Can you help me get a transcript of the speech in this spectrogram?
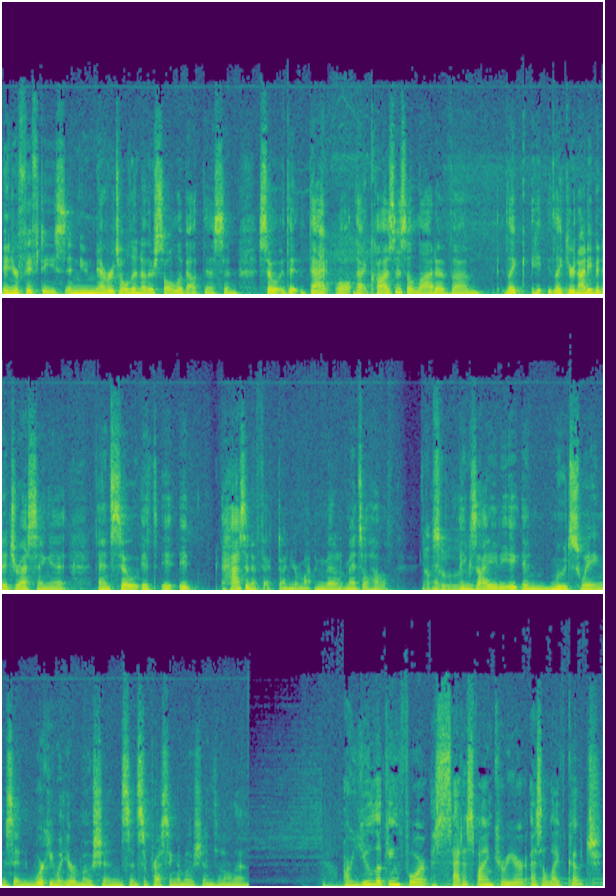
in your 50s and you never told another soul about this. And so that that all that causes a lot of um, like like you're not even addressing it. And so it it, it has an effect on your mental health Absolutely. anxiety and mood swings and working with your emotions and suppressing emotions and all that. Are you looking for a satisfying career as a life coach?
